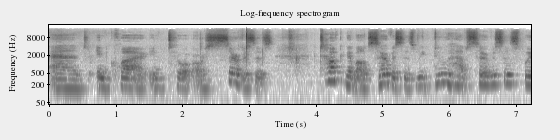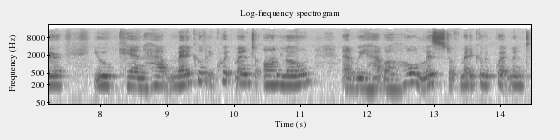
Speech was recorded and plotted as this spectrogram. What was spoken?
and inquire into our services. Talking about services, we do have services where you can have medical equipment on loan, and we have a whole list of medical equipment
